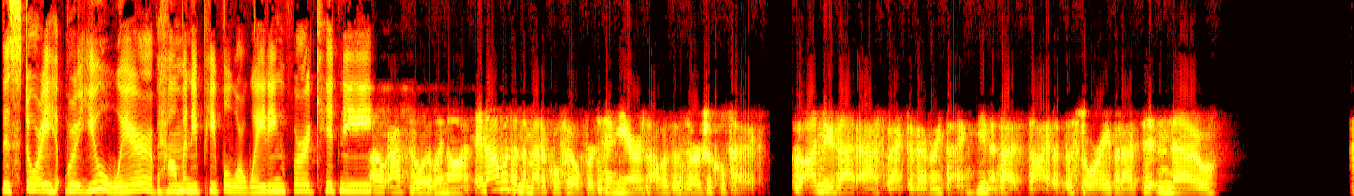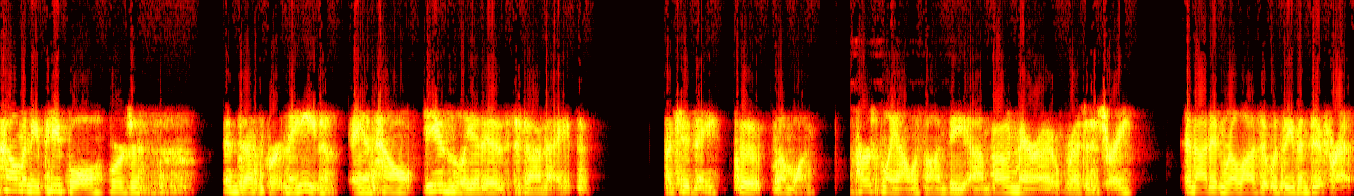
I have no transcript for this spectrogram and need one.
this story, were you aware of how many people were waiting for a kidney? Oh, absolutely not. And I was in the medical field for 10 years. I was a surgical tech. So I knew that aspect of everything, you know, that side of the story, but I didn't know how many people were just in desperate need and how easily it is to donate a kidney to someone. Personally, I was on the um, bone marrow registry and I didn't realize it was even different,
